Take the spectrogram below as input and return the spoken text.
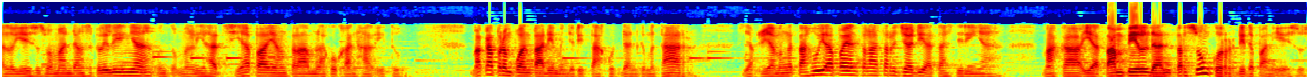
Lalu Yesus memandang sekelilingnya untuk melihat siapa yang telah melakukan hal itu. Maka perempuan tadi menjadi takut dan gemetar. Sejak ia mengetahui apa yang telah terjadi atas dirinya, maka ia tampil dan tersungkur di depan Yesus.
